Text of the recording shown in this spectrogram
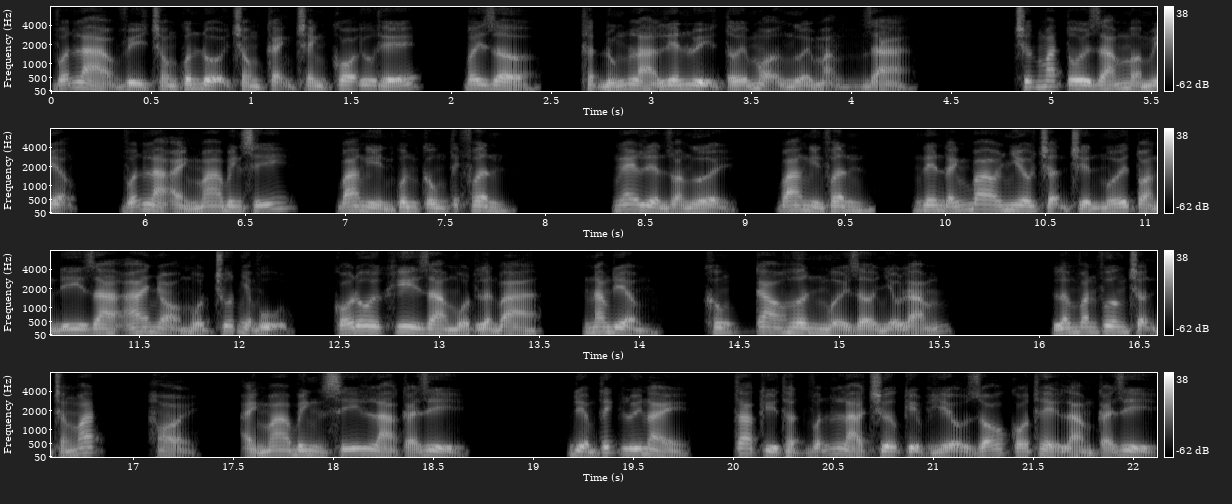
vẫn là vì trong quân đội trong cạnh tranh có ưu thế, bây giờ, thật đúng là liên lụy tới mọi người mặn già. Trước mắt tôi dám mở miệng, vẫn là ảnh ma binh sĩ, ba nghìn quân công tích phân. Nghe liền dọa người, ba nghìn phân, nên đánh bao nhiêu trận chiến mới toàn đi ra ai nhỏ một chút nhiệm vụ, có đôi khi ra một lần ba năm điểm, không, cao hơn mười giờ nhiều lắm. Lâm văn phương trận trắng mắt, hỏi, ảnh ma binh sĩ là cái gì? Điểm tích lũy này, ta kỳ thật vẫn là chưa kịp hiểu rõ có thể làm cái gì.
